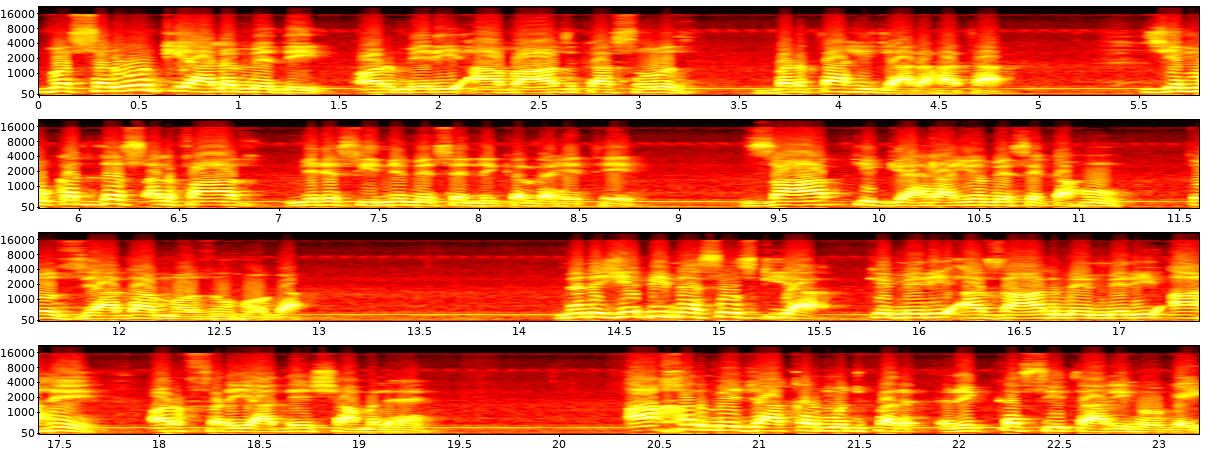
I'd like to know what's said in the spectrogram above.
وہ سرور کی عالم میں دی اور میری آواز کا سوز بڑھتا ہی جا رہا تھا۔ یہ مقدس الفاظ میرے سینے میں سے نکل رہے تھے۔ ذات کی گہرائیوں میں سے کہوں تو زیادہ موضوع ہوگا۔ میں نے یہ بھی محسوس کیا کہ میری اذان میں میری آہیں اور فریادیں شامل ہیں۔ آخر میں جا کر مجھ پر رکت سی تاری ہو گئی،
